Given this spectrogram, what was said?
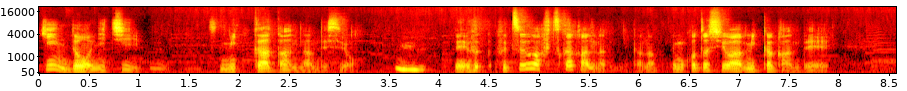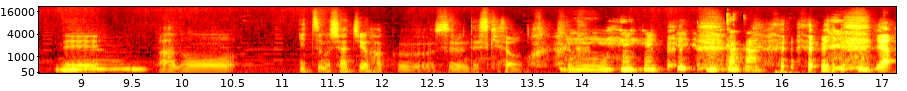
金土日3日間なんですよ。うん。でふ普通は2日間なんかな。でも今年は3日間ででうん。あのいつも車中泊するんですけど。えー、3日間、いや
